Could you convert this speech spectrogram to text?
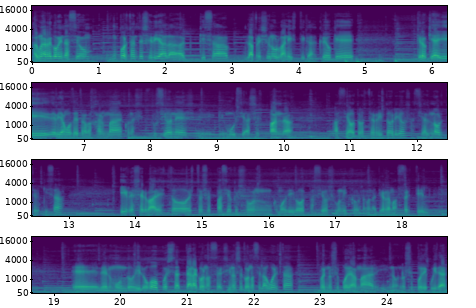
alguna recomendación importante sería la, quizá la presión urbanística. Creo que, creo que ahí debíamos de trabajar más con las instituciones, eh, que Murcia se expanda hacia otros territorios, hacia el norte quizá, y reservar estos, estos espacios que son, como digo, espacios únicos, la tierra más fértil eh, del mundo. Y luego pues dar a conocer, si no se conoce la huerta, pues no se puede amar y no, no se puede cuidar.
